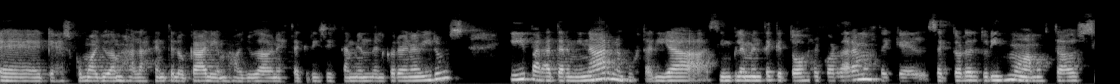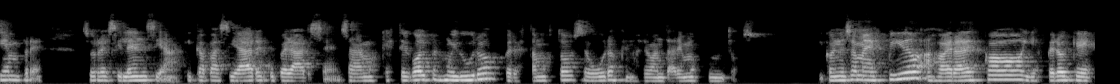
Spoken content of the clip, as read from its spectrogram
eh, que es cómo ayudamos a la gente local y hemos ayudado en esta crisis también del coronavirus. Y para terminar, nos gustaría simplemente que todos recordáramos de que el sector del turismo ha mostrado siempre su resiliencia y capacidad de recuperarse. Sabemos que este golpe es muy duro, pero estamos todos seguros que nos levantaremos juntos. Y con eso me despido, os agradezco y espero que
